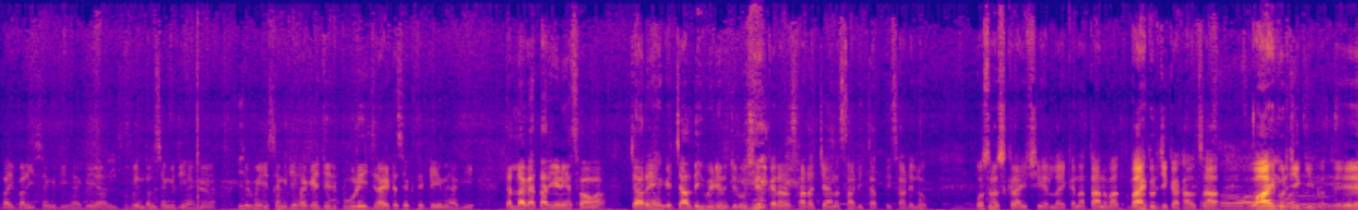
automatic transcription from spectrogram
ਬਾਈ ਬਲੀ ਸਿੰਘ ਜੀ ਹੈਗੇ ਆ ਭੁਪਿੰਦਰ ਸਿੰਘ ਜੀ ਹੈਗੇ ਆ ਜਗਮੀਤ ਸਿੰਘ ਜੀ ਹੈਗੇ ਜਿਹੜੀ ਪੂਰੀ ਯੂਨਾਈਟਿਡ ਸਿੱਖ ਦੀ ਟੀਮ ਹੈਗੀ ਤਾਂ ਲਗਾਤਾਰ ਜਿਹੜੀਆਂ ਸੇਵਾਵਾਂ ਚੱਲ ਰਹੀਆਂ ਹੈਗੇ ਚੱਲਦੀ ਹੋਈ ਵੀਡੀਓ ਨੂੰ ਜਰੂਰ ਸ਼ੇਅਰ ਕਰਨਾ ਸਾਡਾ ਚੈਨਲ ਸਾਡੀ ਧਰਤੀ ਸਾਡੇ ਲੋਕ ਉਸ ਨੂੰ ਸਬਸਕ੍ਰਾਈਬ ਸ਼ੇਅਰ ਲਾਈਕ ਕਰਨਾ। ਧੰਨਵਾਦ। ਵਾਹਿਗੁਰੂ ਜੀ ਕਾ ਖਾਲਸਾ। ਵਾਹਿਗੁਰੂ ਜੀ ਕੀ ਫਤਿਹ।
